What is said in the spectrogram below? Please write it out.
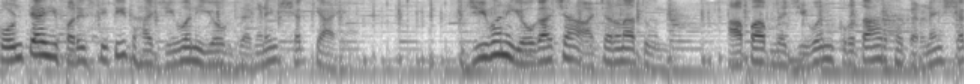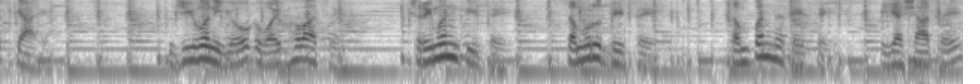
कोणत्याही परिस्थितीत हा जीवन योग जगणे शक्य आहे. जीवन योगाच्या आचरणातून आपापलं जीवन कृतार्थ करणे शक्य आहे. जीवन योग वैभवाचे श्रीमंतीचे समृद्धीचे संपन्नतेचे यशाचे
